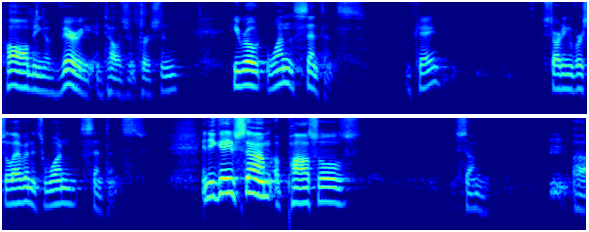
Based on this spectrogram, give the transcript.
Paul, being a very intelligent person, he wrote one sentence. Okay? Starting in verse 11, it's one sentence. And he gave some apostles, some uh,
